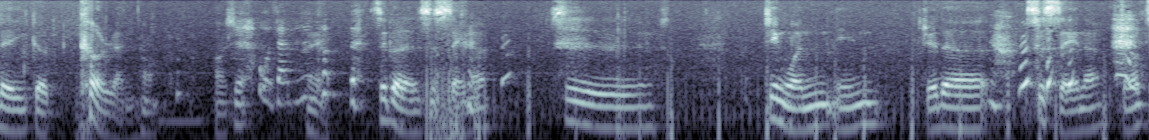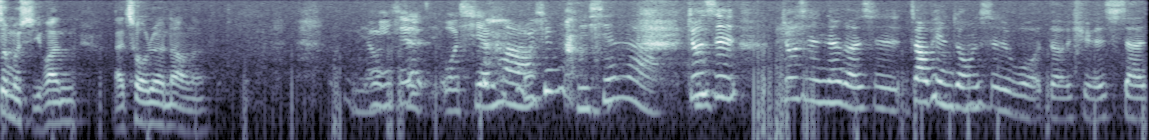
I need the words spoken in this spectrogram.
了一个客人哈，好像我才不是客人。这个人是谁呢？是静文，您觉得是谁呢？怎么这么喜欢来凑热闹呢？你先，我先吗？我先，你先啦。就是就是那个是照片中是我的学生，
